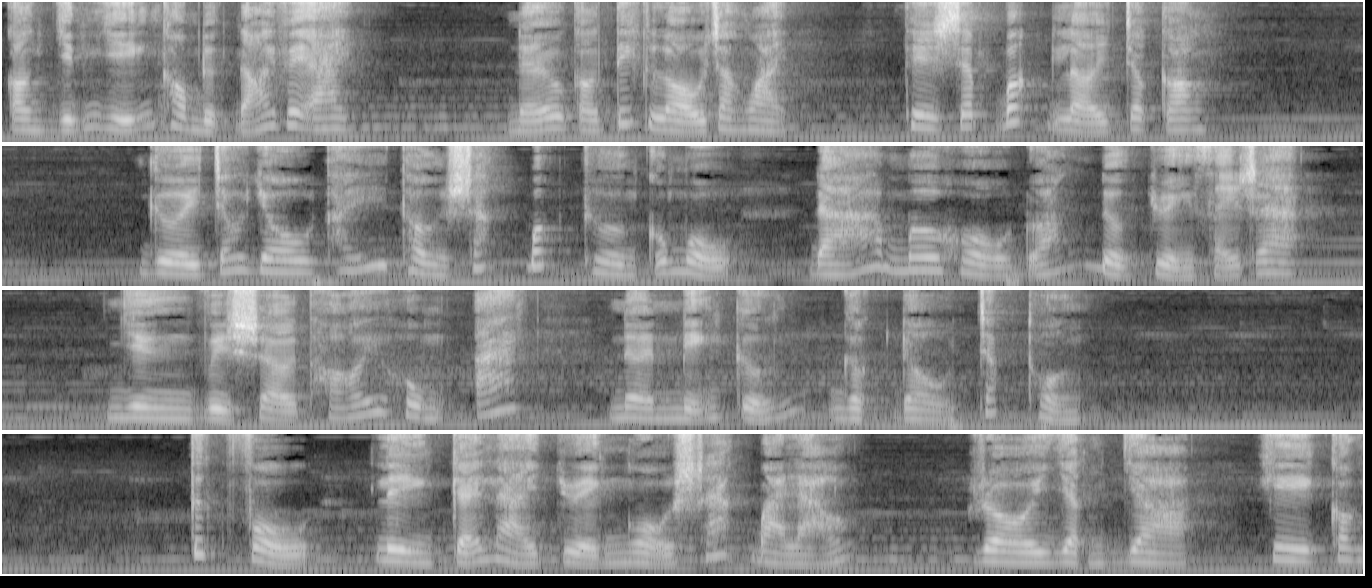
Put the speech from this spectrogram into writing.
con vĩnh viễn không được nói với ai nếu con tiết lộ ra ngoài, thì sẽ bất lợi cho con. Người cháu dâu thấy thần sắc bất thường của mụ đã mơ hồ đoán được chuyện xảy ra, nhưng vì sợ thói hung ác nên miễn cưỡng gật đầu chấp thuận. Tức phụ liền kể lại chuyện ngộ sát bà lão, rồi dặn dò khi con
